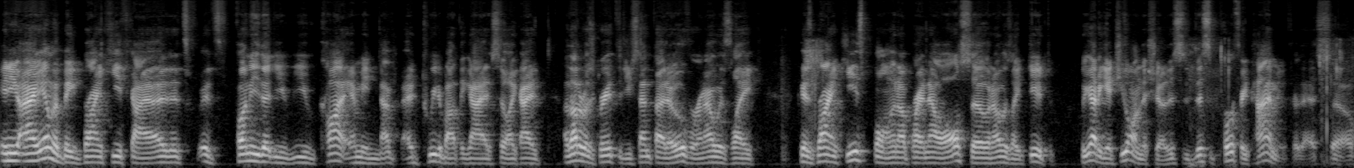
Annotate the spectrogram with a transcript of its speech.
and you, I am a big Bryan Keith guy. It's it's funny that you you caught. I mean, I, I tweet about the guy, so like I I thought it was great that you sent that over, and I was like, because Bryan Keith's blowing up right now also, and I was like, dude, we got to get you on the show. This is this is perfect timing for this. So.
